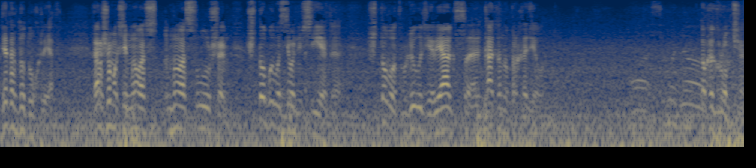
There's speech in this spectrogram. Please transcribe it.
где-то, до двух лет. Хорошо, Максим, мы вас, мы вас слушаем. Что было сегодня в Сиэтле? Что вот люди, реакция, как оно проходило? Только громче,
